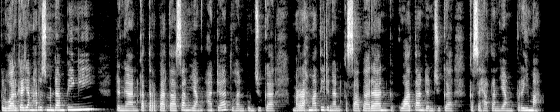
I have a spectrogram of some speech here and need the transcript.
Keluarga yang harus mendampingi dengan keterbatasan yang ada, Tuhan pun juga merahmati dengan kesabaran, kekuatan, dan juga kesehatan yang prima.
